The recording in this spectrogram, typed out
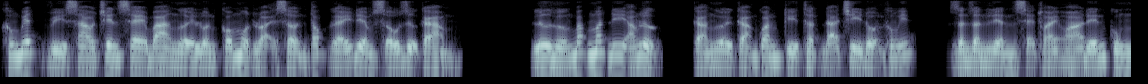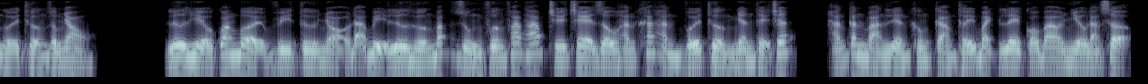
không biết vì sao trên xe ba người luôn có một loại sởn tóc gáy điểm xấu dự cảm. Lư hướng bắc mất đi ám lực, cả người cảm quan kỳ thật đã trì độn không ít, dần dần liền sẽ thoái hóa đến cùng người thường giống nhau. Lư hiểu quang bởi vì từ nhỏ đã bị lư hướng bắc dùng phương pháp áp chế che giấu hắn khác hẳn với thường nhân thể chất, hắn căn bản liền không cảm thấy bạch lê có bao nhiêu đáng sợ.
